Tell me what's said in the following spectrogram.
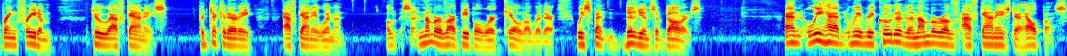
bring freedom to Afghanis, particularly Afghani women. A number of our people were killed over there. We spent billions of dollars. And we had we recruited a number of Afghanis to help us.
